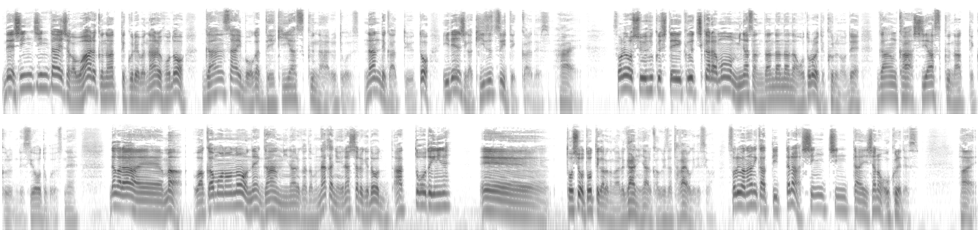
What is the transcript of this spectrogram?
で、新陳代謝が悪くなってくればなるほど、癌細胞ができやすくなるってことです。なんでかっていうと、遺伝子が傷ついていくからです。はい。それを修復していく力も皆さんだんだんだんだん衰えてくるので、癌化しやすくなってくるんですよ、ところですね。だから、えー、まあ、若者のね、癌になる方も中にはいらっしゃるけど、圧倒的にね、えー、年を取ってからのが癌になる確率は高いわけですよ。それは何かって言ったら、新陳代謝の遅れです。はい。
